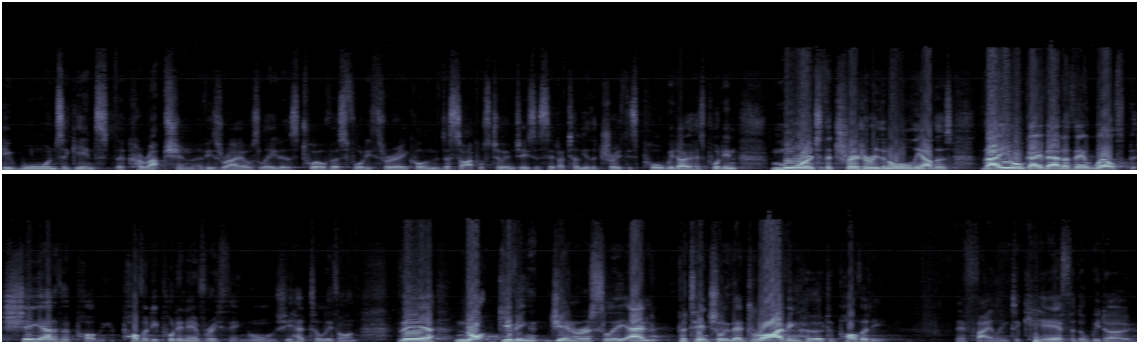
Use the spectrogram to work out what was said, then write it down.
he warns against the corruption of Israel's leaders. 12 verse 43, calling the disciples to him, Jesus said, I tell you the truth, this poor widow has put in more into the treasury than all the others. They all gave out of their wealth, but she out of her poverty put in everything, all she had to live on. They're not giving generously, and potentially they're driving her to poverty. They're failing to care for the widow,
